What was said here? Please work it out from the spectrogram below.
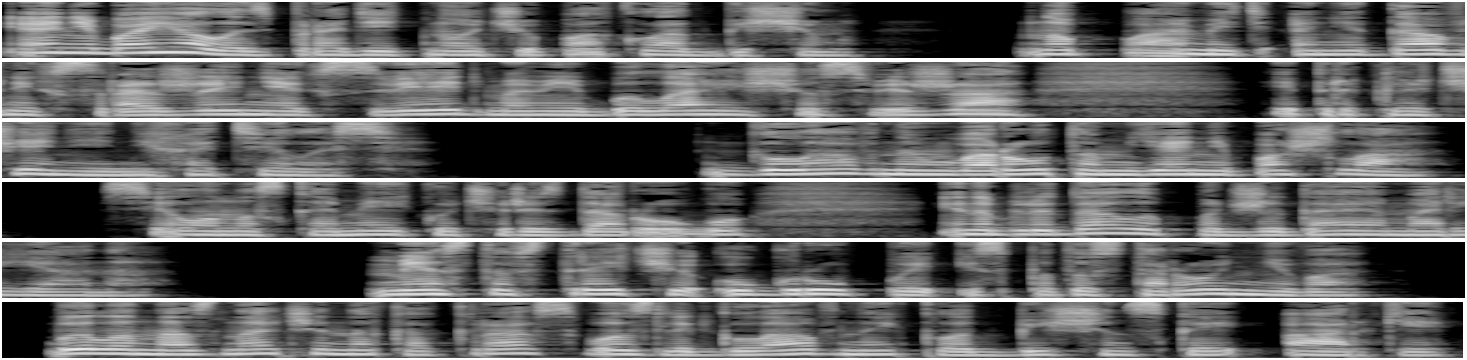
Я не боялась бродить ночью по кладбищам, но память о недавних сражениях с ведьмами была еще свежа, и приключений не хотелось. К главным воротам я не пошла, села на скамейку через дорогу и наблюдала, поджидая Марьяна. Место встречи у группы из потустороннего было назначено как раз возле главной кладбищенской арки,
